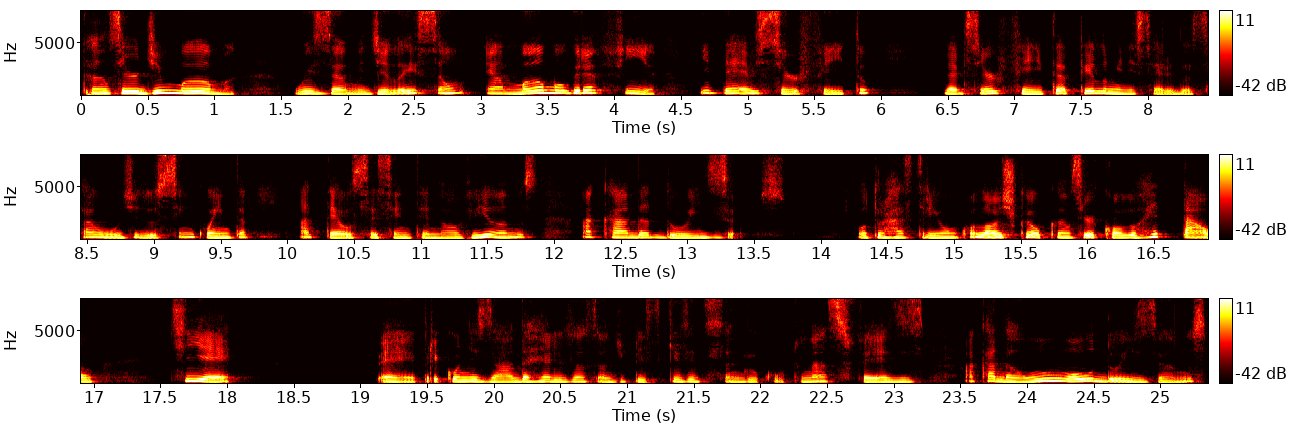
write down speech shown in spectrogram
Câncer de mama, o exame de eleição é a mamografia e deve ser feito deve ser feita pelo Ministério da Saúde dos 50 até os 69 anos a cada dois anos. Outro rastreio oncológico é o câncer coloretal, que é, é preconizada a realização de pesquisa de sangue oculto nas fezes a cada um ou dois anos,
